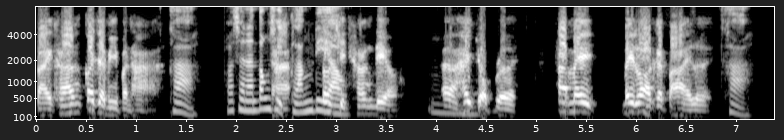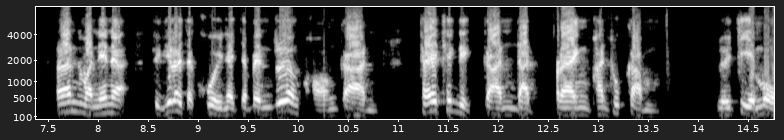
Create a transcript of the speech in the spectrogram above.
หลายครั้งก็จะมีปัญหาค่ะเพ ราะฉะนั้นต้องฉีดนะครั้งเดีต้อยวงฉีดครั้งเดียวมเออให้จบเลย ถ้าไม่ไม่รอดก็ตายเลยค่ะเพราะฉะนั้นวันนี้เนี่ยสิ่งที่เราจะคุยเนี่ยจะเป็นเรื่องของการใช้เทคนิคการดัดแปลงพันธุกรรม หรือ GMO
